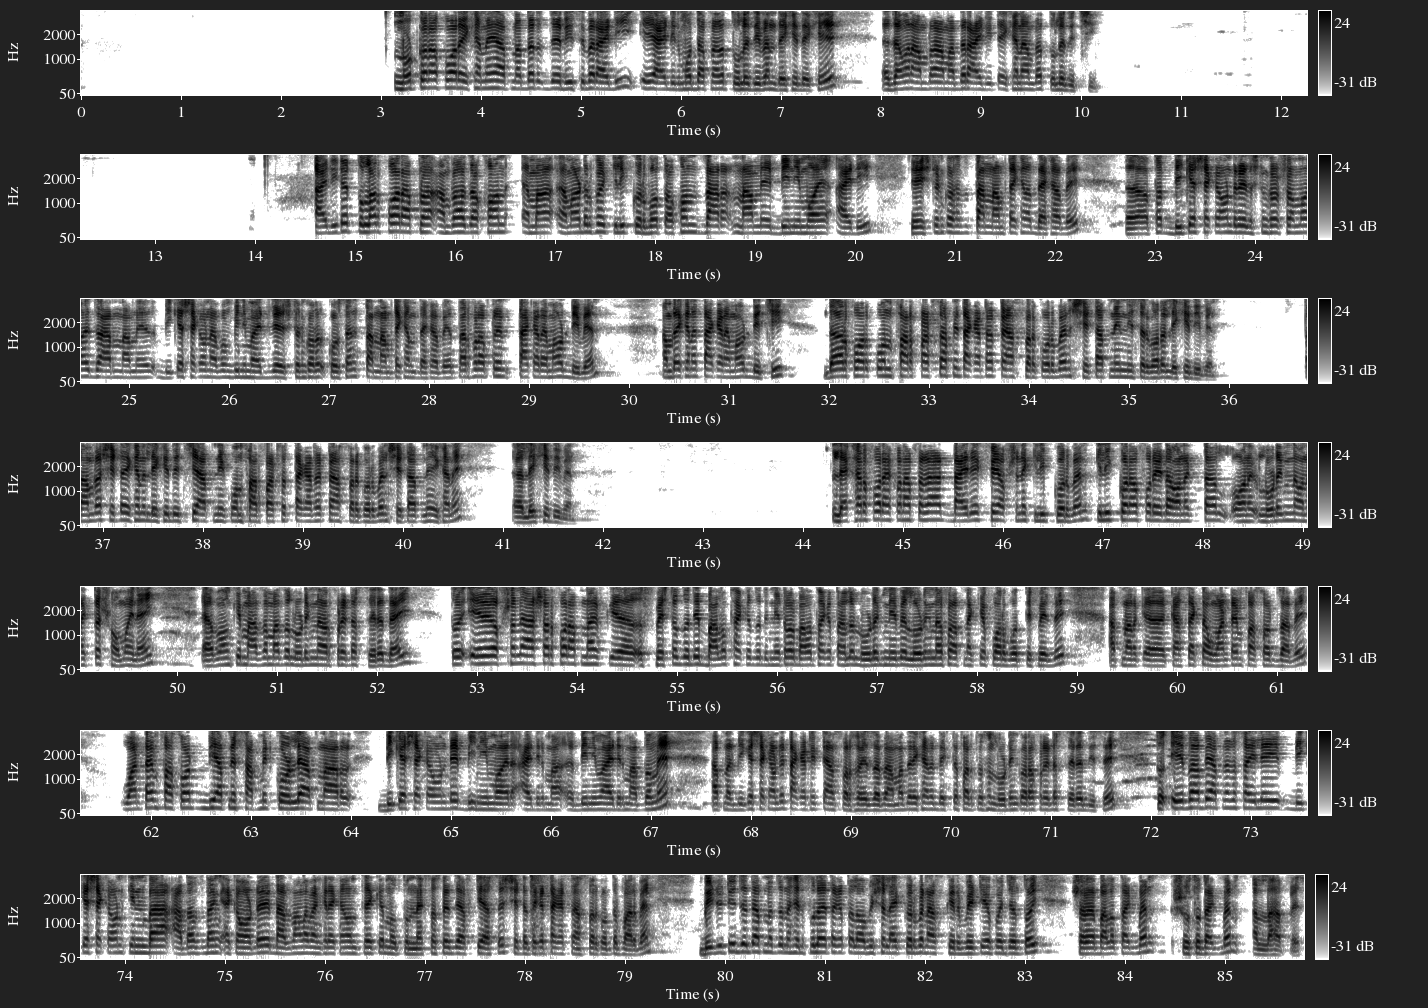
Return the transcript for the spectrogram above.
নোট করার পর এখানে আপনাদের যে রিসিভার আইডি এই আইডির মধ্যে আপনারা তুলে দিবেন দেখে দেখে। যেমন আমরা, আমাদের আইডিটা এখানে আমরা তুলে দিচ্ছি। আইডিটা তোলার পর আপনার, আমরা যখন অ্যামাউন্টের উপরে ক্লিক করব, তখন যার নামে বিনিময় আইডি রেজিস্ট্রেশন করা আছে তার নামটা এখানে দেখাবে। অর্থাৎ বিকাশ অ্যাকাউন্ট রেজিস্ট্রেশন করার সময় যার নামে বিকাশ অ্যাকাউন্ট এবং বিনিময় আইডি রেজিস্ট্রেশন করছেন, তার নামটা এখানে দেখাবে। তারপর আপনি টাকার অ্যামাউন্ট দিবেন। আমরা এখানে টাকার অ্যামাউন্ট দিচ্ছি। দেওয়ার পর কোন পারপাসে আপনি টাকাটা ট্রান্সফার করবেন, সেটা আপনি নিচের ঘরে লিখে দিবেন। তো আমরা সেটা এখানে লিখে দিচ্ছি, আপনি কোন পারপাসের টাকাটা ট্রান্সফার করবেন, সেটা আপনি এখানে লিখে দিবেন। লেখার পর এখন আপনারা ডাইরেক্ট পে অপশনে ক্লিক করবেন। ক্লিক করার পর এটা অনেকটা অনেক লোডিং না অনেকটা সময় নেয় এবং কি মাঝে মাঝে লোডিং নেওয়ার পর এটা ছেড়ে দেয়। তো এর অপশনে আসার পর আপনার পেজটা যদি ভালো থাকে, যদি নেটওয়ার্ক ভালো থাকে, তাহলে লোডিং নেবে। লোডিং নেওয়ার পর আপনাকে পরবর্তী পেজে আপনার কাছে একটা ওয়ান টাইম পাসওয়ার্ড যাবে। ওয়ান টাইম পাসওয়ার্ড দিয়ে আপনি সাবমিট করলে আপনার বিকাশ অ্যাকাউন্টে বিনিময়ের আইডির বিনিময় আইডির মাধ্যমে আপনার বিকাশ অ্যাকাউন্টে টাকাটি ট্রান্সফার হয়ে যাবে। আমাদের এখানে দেখতে পারতেছেন লোডিং করার পর এটা ছেড়ে দিছে। তো এভাবে আপনারা চাইলে বিকাশ অ্যাকাউন্ট কিংবা আদার্স ব্যাংক অ্যাকাউন্টে ডাচ বাংলা ব্যাংকের অ্যাকাউন্ট থেকে নতুন নেক্সাস পেজ অ্যাপটি আছে, সেটা থেকে টাকা ট্রান্সফার করতে পারবেন। ভিডিওটি যদি আপনার জন্য হেল্পফুল হয়ে থাকে, তাহলে অবশ্যই লাইক করবেন। আজকের ভিডিও পর্যন্তই। সবাই ভালো থাকবেন, সুস্থ থাকবেন। আল্লাহ হাফেজ।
